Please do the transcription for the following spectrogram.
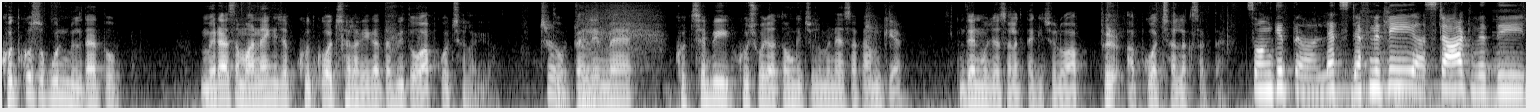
खुद को सुकून मिलता है तो मेरा ऐसा मानना है कि जब खुद को अच्छा लगेगा तभी तो आपको अच्छा लगेगा। True, तो पहले मैं खुद से भी खुश हो जाता हूँ कि चलो मैंने ऐसा काम किया। देन मुझे ऐसा लगता है कि चलो आप फिर आपको अच्छा लग सकता है। Ankit, uh, let's definitely uh, start with the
